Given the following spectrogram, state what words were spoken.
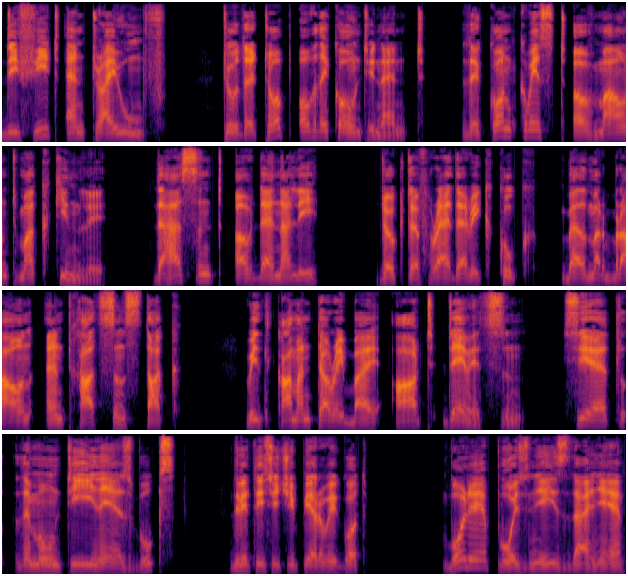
defeat and triumph, to the top of the continent, the conquest of Mount McKinley, the ascent of Denali, Dr. Frederick Cook, Belmar Brown and Hudson Stuck, with commentary by Art Davidson, Seattle, The Mountaineers Books, 2001 год. Более позднее издание.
